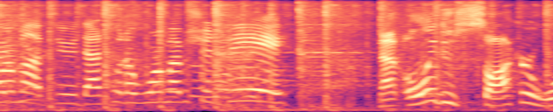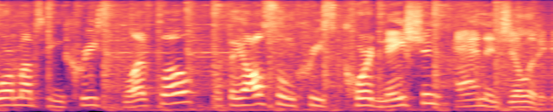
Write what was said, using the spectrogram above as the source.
warm up, dude. That's what a warm up should be. Not only do soccer warm-ups increase blood flow, but they also increase coordination and agility.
